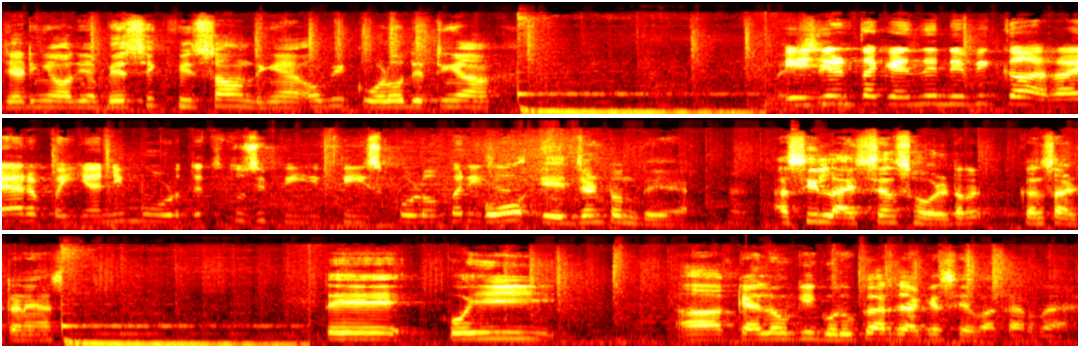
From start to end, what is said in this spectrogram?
ਜਿਹੜੀਆਂ ਉਹਦੀਆਂ ਬੇਸਿਕ ਫੀਸਾਂ ਹੁੰਦੀਆਂ ਉਹ ਵੀ ਕੋਲੋਂ ਦਿੱਤੀਆਂ। ਏਜੰਟ ਤਾਂ ਕਹਿੰਦੇ ਨੇ ਵੀ ਘਰ ਆਇਆ ਰੁਪਈਆ ਨਹੀਂ ਮੋੜਦੇ ਤੇ ਤੁਸੀਂ ਫੀਸ ਕੋਲੋਂ ਭਰੀ ਜਾਂਦੇ। ਉਹ ਏਜੰਟ ਹੁੰਦੇ ਆ। ਅਸੀਂ ਲਾਇਸੈਂਸ ਹੋਲਡਰ ਕੰਸਲਟੈਂਟ ਆ ਤੇ ਕੋਈ ਕਹਿ ਲਓ ਕਿ ਗੁਰੂ ਘਰ ਜਾ ਕੇ ਸੇਵਾ ਕਰਦਾ ਹੈ।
